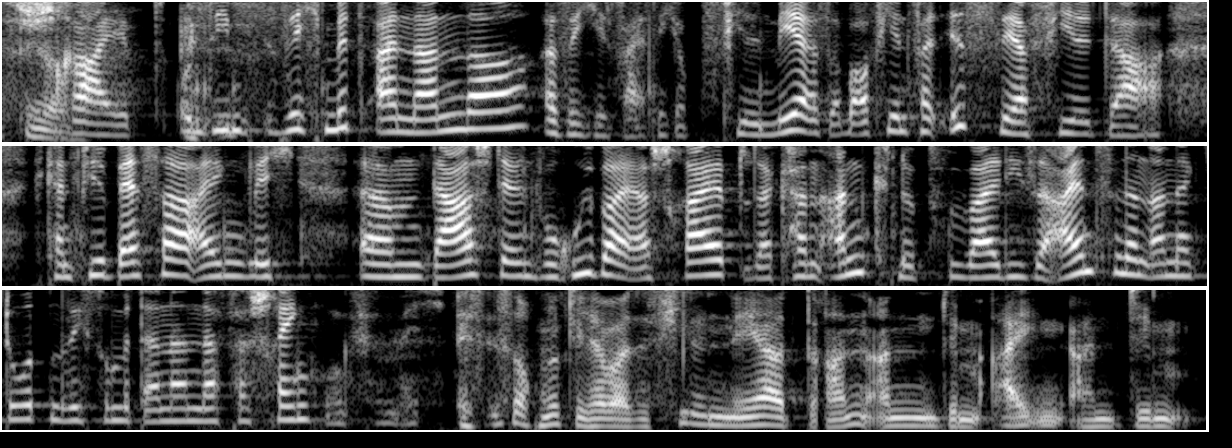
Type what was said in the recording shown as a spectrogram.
schreibt und die sich miteinander, also ich weiß nicht, ob es viel mehr ist, aber auf jeden Fall ist sehr viel da. Ich kann viel besser eigentlich ähm, darstellen, worüber er schreibt oder kann anknüpfen, weil diese einzelnen Anekdoten sich so miteinander verschränken für mich. Es ist auch möglicherweise viel näher dran an dem eigen, an dem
